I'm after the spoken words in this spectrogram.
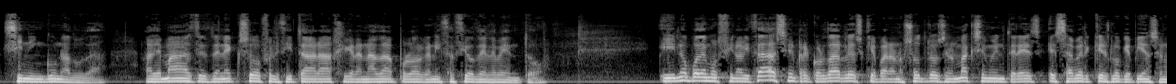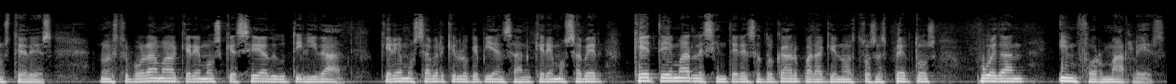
sin ninguna duda. Además, desde Nexo, felicitar a G Granada por la organización del evento. Y no podemos finalizar sin recordarles que para nosotros el máximo interés es saber qué es lo que piensan ustedes. Nuestro programa queremos que sea de utilidad, queremos saber qué es lo que piensan, queremos saber qué temas les interesa tocar para que nuestros expertos puedan informarles.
